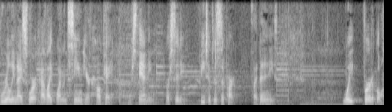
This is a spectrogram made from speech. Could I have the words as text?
really nice work. I like what I'm seeing here. Okay, we're standing or sitting, feet hip distance apart, flat bend the knees. Weight vertical.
